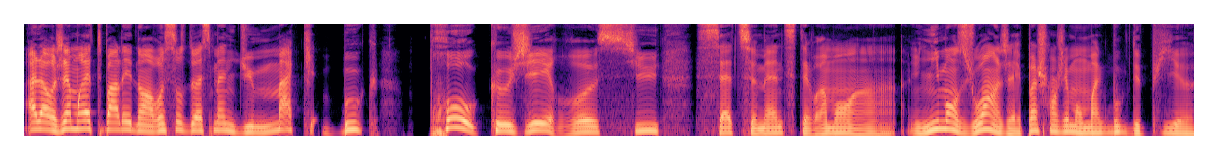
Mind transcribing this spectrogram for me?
Alors, j'aimerais te parler dans la ressource de la semaine du MacBook Pro que j'ai reçu cette semaine. C'était vraiment une immense joie. Hein. J'avais pas changé mon MacBook depuis, euh,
